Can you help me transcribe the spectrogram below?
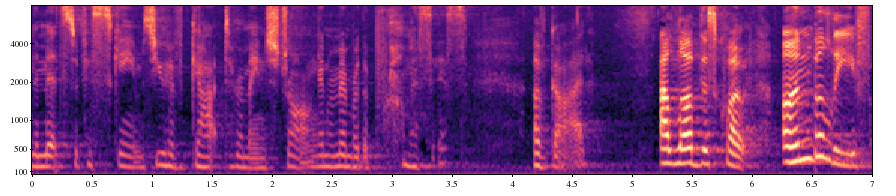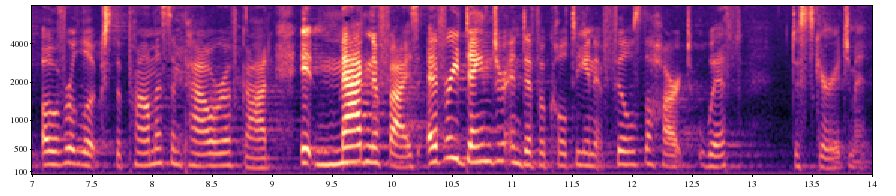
the midst of his schemes. You have got to remain strong and remember the promises of God. I love this quote Unbelief overlooks the promise and power of God. It magnifies every danger and difficulty, and it fills the heart with discouragement.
